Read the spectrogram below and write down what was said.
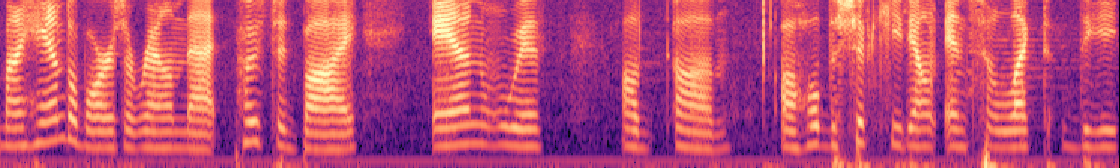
my handlebars around that posted by, and with, I'll, um, I'll hold the Shift key down and select the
